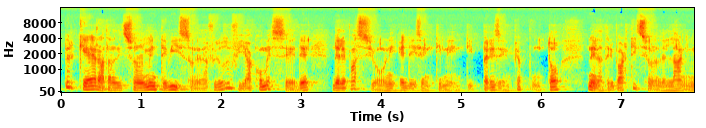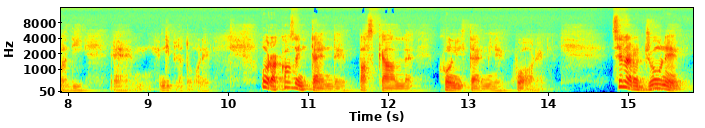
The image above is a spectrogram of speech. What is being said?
perché era tradizionalmente visto nella filosofia come sede delle passioni e dei sentimenti, per esempio appunto nella tripartizione dell'anima di, eh, di Platone. Ora, cosa intende Pascal con il termine cuore? Se la ragione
